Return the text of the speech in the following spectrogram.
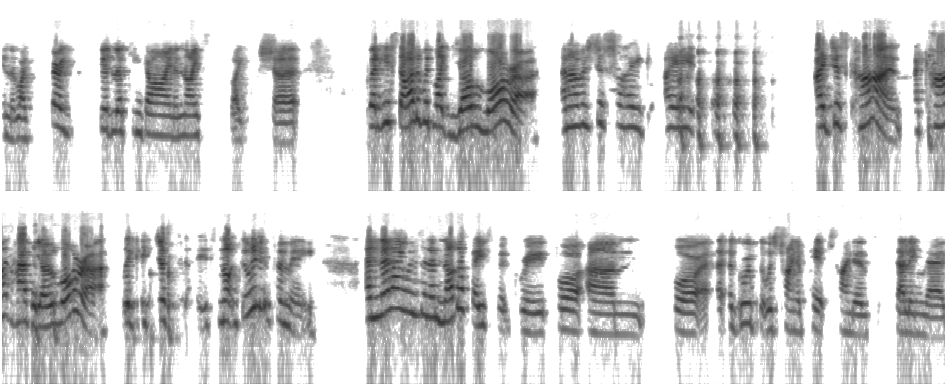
in a like very good looking guy in a nice like shirt, but he started with like "Yo Laura," and I was just like, I I just can't, I can't have "Yo Laura," like it just it's not doing it for me. And then I was in another Facebook group for um for a, a group that was trying to pitch kind of selling their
